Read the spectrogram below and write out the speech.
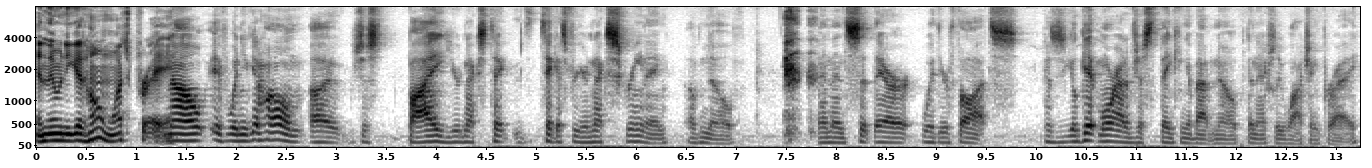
And then when you get home, watch Prey. Now, if when you get home, uh, just buy your next tic- tickets for your next screening of Nope, and then sit there with your thoughts because you'll get more out of just thinking about Nope than actually watching Prey.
